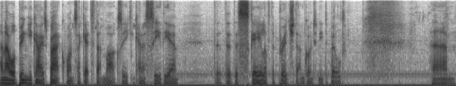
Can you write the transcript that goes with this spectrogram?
And I will bring you guys back once I get to that mark so you can kind of see the, um, the, the, the scale of the bridge that I'm going to need to build. Um,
